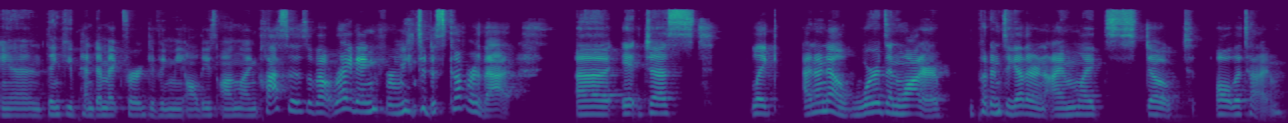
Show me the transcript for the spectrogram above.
And thank you, pandemic, for giving me all these online classes about writing for me to discover that. Uh, it just like I don't know, words and water, put them together, and I'm like stoked all the time.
